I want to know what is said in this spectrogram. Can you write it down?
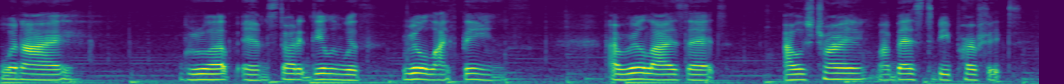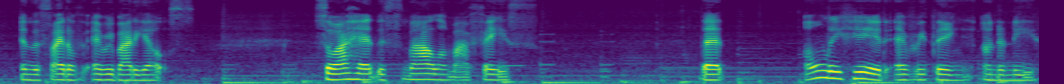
when I grew up and started dealing with real life things, I realized that I was trying my best to be perfect in the sight of everybody else. So I had this smile on my face that only hid everything underneath.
